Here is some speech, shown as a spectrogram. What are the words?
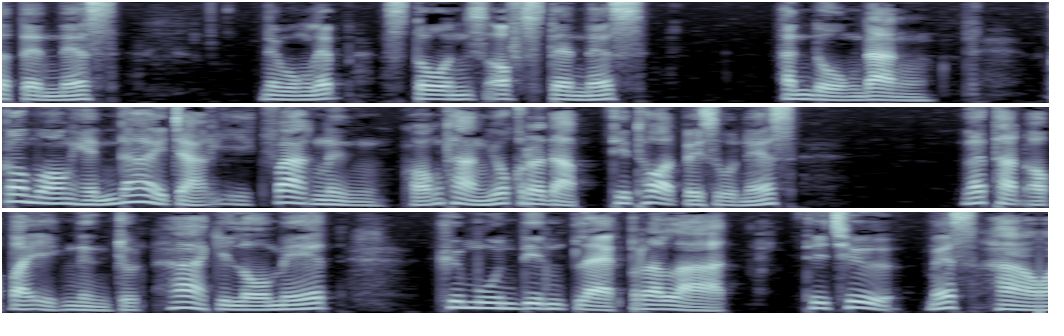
สเตนเนส ในวงเล็บ Stones of Stenness อันโด่งดัง ก็มองเห็นได้จากอีกฝากหนึ่งของทางยกระดับที่ทอดไปสู่เนส และถัดออกไปอีก 1.5 กิโลเมตร คือมูลดินแปลกประหลาดที่ชื่อเมสฮาว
